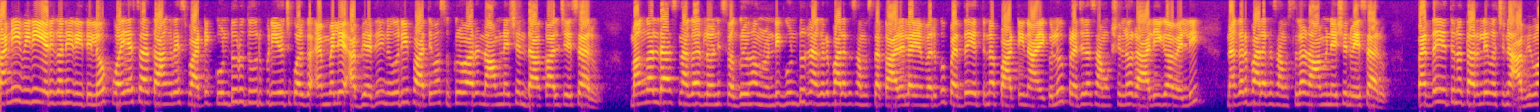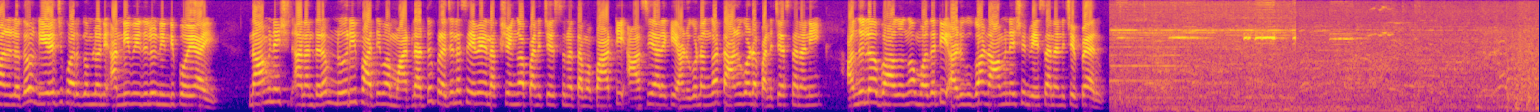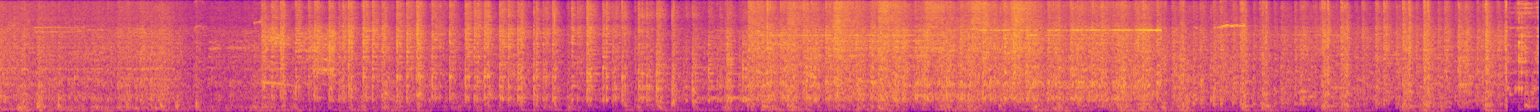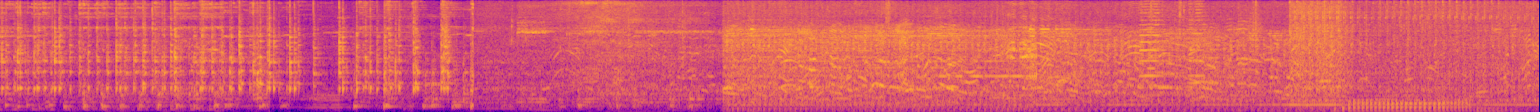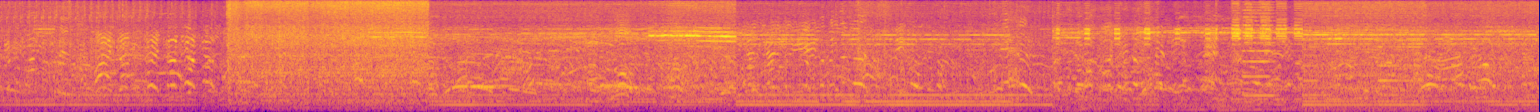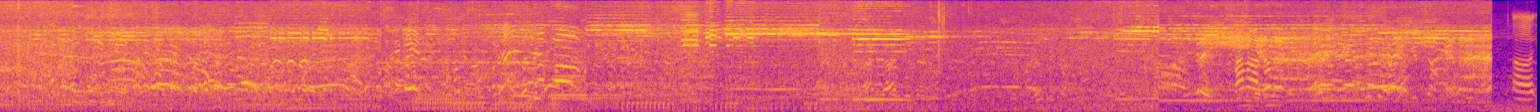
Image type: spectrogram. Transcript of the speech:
కని విని ఎరుగని రీతిలో వైఎస్ఆర్ కాంగ్రెస్ పార్టీ గుంటూరు తూర్పు నియోజకవర్గ ఎమ్మెల్యే అభ్యర్థి నూరి ఫాతిమా శుక్రవారం నామినేషన్ దాఖలు చేశారు. మంగళదాస్ నగర్లోని స్వగృహం నుండి గుంటూరు నగరపాలక సంస్థ కార్యాలయం వరకు పెద్ద ఎత్తున పార్టీ నాయకులు ప్రజల సమక్షంలో ర్యాలీగా వెళ్ళి నగరపాలక సంస్థలో నామినేషన్ వేశారు. పెద్ద ఎత్తున తరలి వచ్చిన అభిమానులతో నియోజకవర్గంలోని అన్ని వీధులు నిండిపోయాయి. నామినేషన్ అనంతరం నూరి ఫాతిమా మాట్లాడుతూ ప్రజల సేవే లక్ష్యంగా పనిచేస్తున్న తమ పార్టీ ఆశయాలకి అనుగుణంగా తాను కూడా పనిచేస్తానని అందులో భాగంగా మొదటి అడుగుగా నామినేషన్ వేశానని చెప్పారు.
